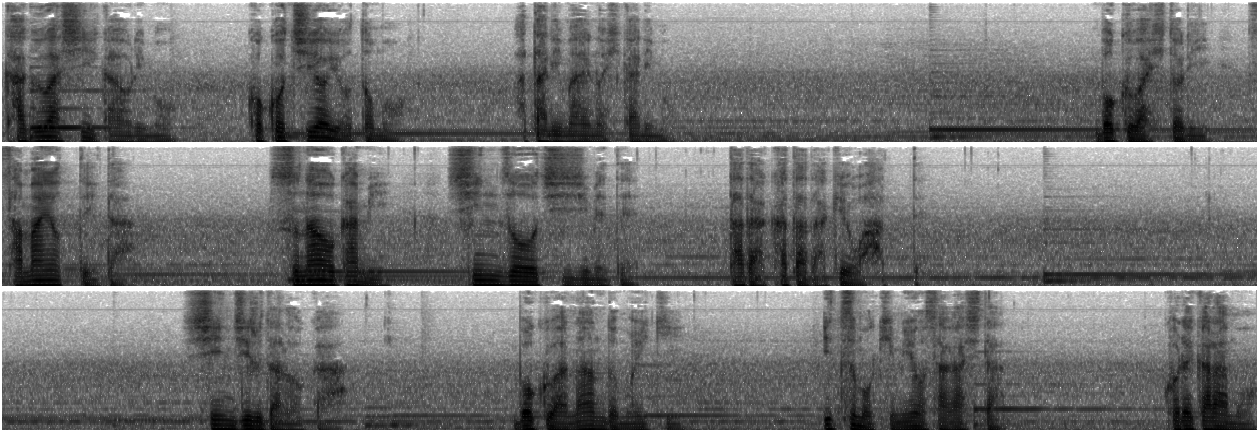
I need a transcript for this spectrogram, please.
かぐわしい香りも心地よい音も当たり前の光も。僕は一人さまよっていた。砂をかみ心臓を縮めてただ肩だけを張って。信じるだろうか。僕は何度も生きいつも君を探した。これからも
